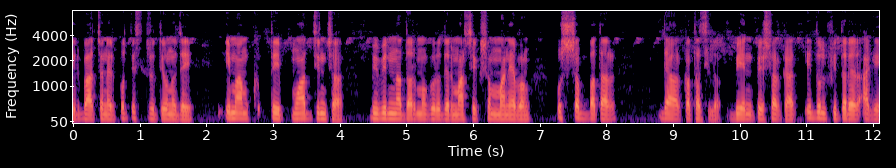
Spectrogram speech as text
নির্বাচনের প্রতিশ্রুতি অনুযায়ী ইমাম খতিব মুয়াজ্জিন সহ বিভিন্ন ধর্মগুরুদের মাসিক সম্মান এবং উৎসব ভাতার দেওয়ার কথা ছিল। বিএনপির সরকার ঈদুল ফিতরের আগে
